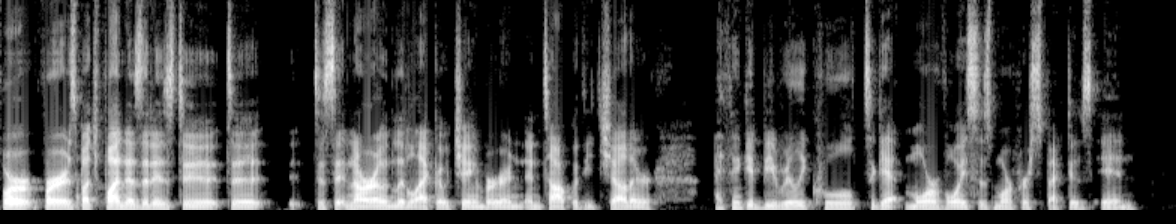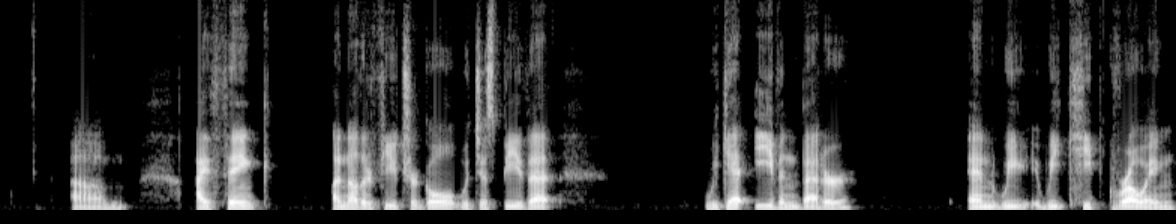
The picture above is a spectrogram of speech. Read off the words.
for for as much fun as it is to to to sit in our own little echo chamber and, and talk with each other, I think it'd be really cool to get more voices, more perspectives in. Um, I think another future goal would just be that we get even better and we we keep growing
